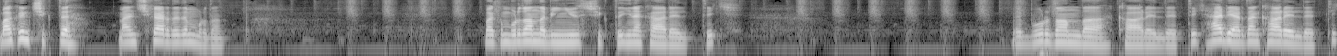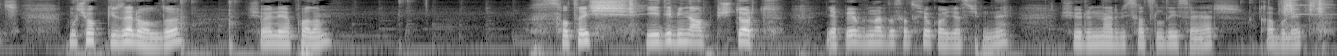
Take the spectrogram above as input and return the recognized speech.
Bakın çıktı. Ben çıkar dedim buradan. Bakın buradan da 1100 çıktı. Yine kar ettik. Ve buradan da kar elde ettik. Her yerden kar elde ettik. Bu çok güzel oldu. Şöyle yapalım. Satış 7064 yapıyor. Bunları da satışa koyacağız şimdi. Şu ürünler bir satıldıysa eğer kabul et.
